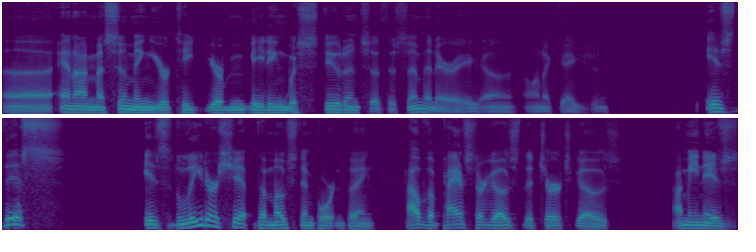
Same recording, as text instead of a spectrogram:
uh, and I'm assuming you're te- you're meeting with students at the seminary uh, on occasion. Is this is leadership the most important thing? How the pastor goes, the church goes. I mean, is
